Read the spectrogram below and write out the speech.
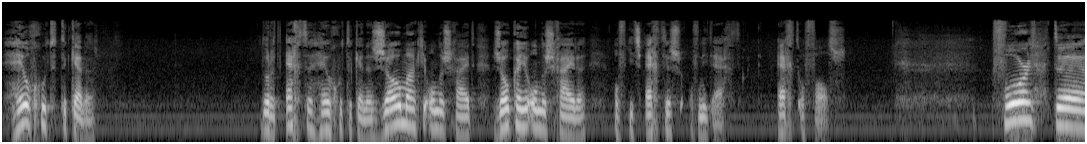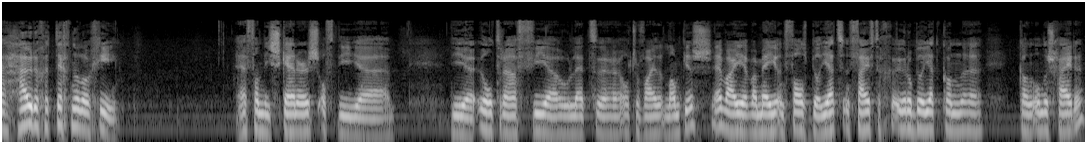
heel goed te kennen. Door het echte heel goed te kennen. Zo maak je onderscheid. Zo kan je onderscheiden of iets echt is of niet echt. Echt of vals. Voor de huidige technologie hè, van die scanners of die, uh, die uh, ultraviolet, uh, ultraviolet lampjes, hè, waar je, waarmee je een vals biljet, een 50 euro biljet kan, kan onderscheiden.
